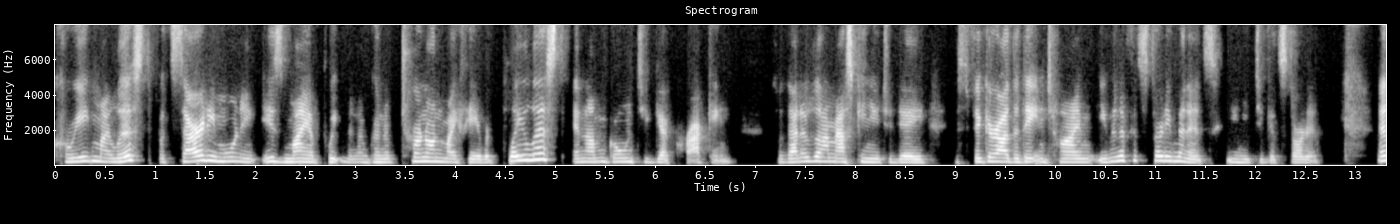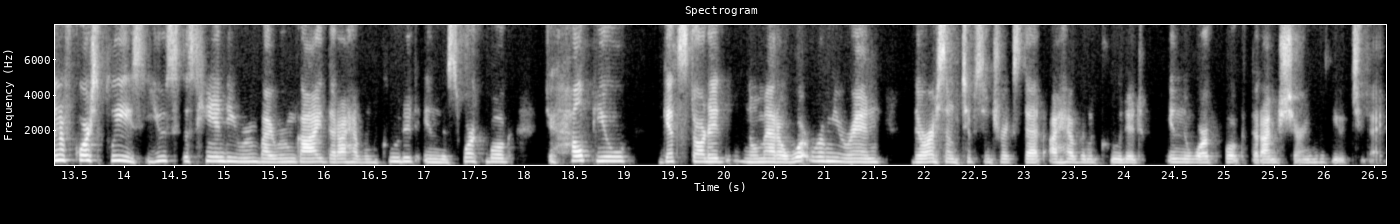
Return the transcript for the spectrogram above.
create my list, but Saturday morning is my appointment. I'm going to turn on my favorite playlist and I'm going to get cracking. So that is what I'm asking you today is figure out the date and time. Even if it's 30 minutes, you need to get started. And of course, please use this handy room by room guide that I have included in this workbook to help you get started no matter what room you're in. There are some tips and tricks that I have included in the workbook that I'm sharing with you today.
